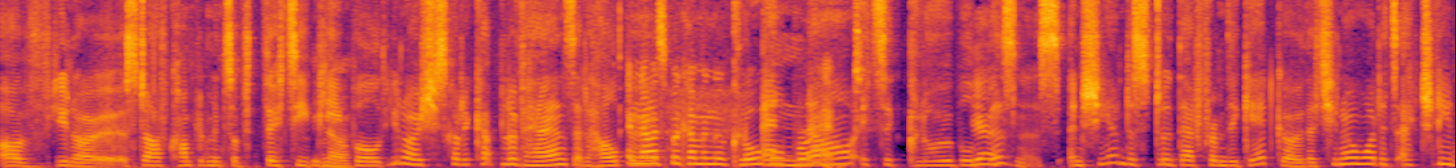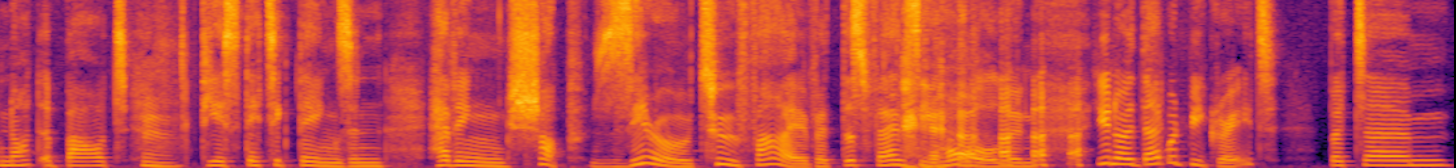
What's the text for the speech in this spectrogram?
of, you know, a staff complement of 30 You know. people. You know, she's got a couple of hands that help And her. now it's becoming a global and brand. now it's a global Yeah. business. And she understood that from the get go that, you know what, it's actually not about Hmm. the aesthetic things and having shop zero two five at this fancy mall. And, you know, that would be great. But, um,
